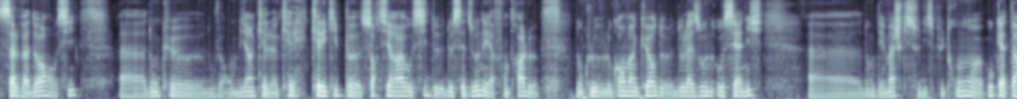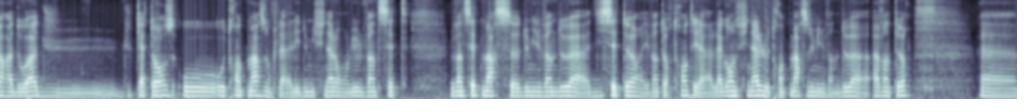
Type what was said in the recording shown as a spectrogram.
Salvador aussi. donc nous verrons bien quelle, équipe sortira aussi de, cette zone et affrontera le, donc le, grand vainqueur de la zone Océanie. Euh, donc des matchs qui se disputeront euh, au Qatar à Doha du, 14 au, 30 mars. Donc les demi-finales auront lieu le 27, le 27 mars 2022 à 17h et 20h30 et la, grande finale le 30 mars 2022 à, 20h. Euh,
